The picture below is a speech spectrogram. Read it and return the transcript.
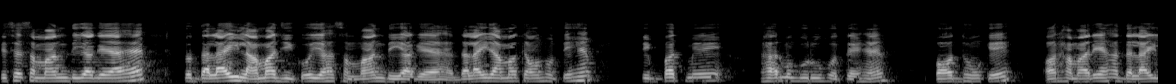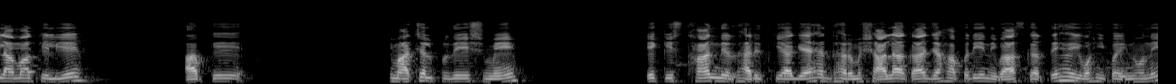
किसे सम्मान दिया गया है? तो दलाई लामा जी को यह सम्मान दिया गया है। दलाई लामा कौन होते हैं? तिब्बत में धर्म गुरु होते हैं बौद्धों के और हमारे यहाँ दलाई लामा के लिए आपके हिमाचल प्रदेश में एक स्थान निर्धारित किया गया है धर्मशाला का, जहाँ पर ये निवास करते हैं। वहीं पर इन्होंने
